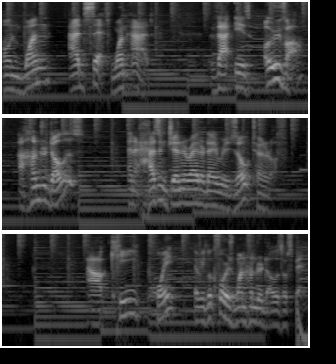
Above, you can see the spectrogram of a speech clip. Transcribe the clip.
on one ad set, one ad, that is over $100 and it hasn't generated a result, turn it off. Our key point that we look for is $100 of spend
